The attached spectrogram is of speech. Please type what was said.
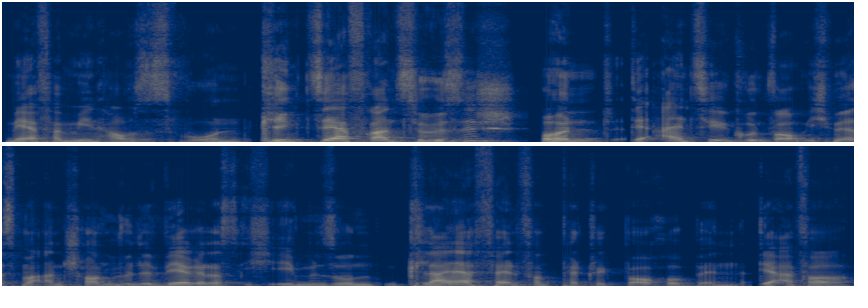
Mehrfamilienhauses wohnen. Klingt sehr französisch und der einzige Grund, warum ich mir das mal anschauen würde, wäre, dass ich eben so ein kleiner Fan von Patrick Bocho bin, der einfach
